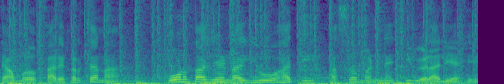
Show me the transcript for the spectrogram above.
त्यामुळं कार्यकर्त्यांना कोणता झेंडा घेऊ हाती असं म्हणण्याची वेळ आली आहे.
